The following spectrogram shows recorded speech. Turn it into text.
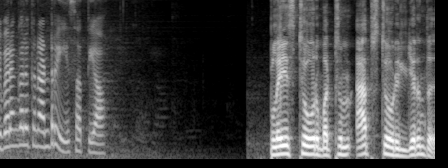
விவரங்களுக்கு நன்றி சத்யா. பிளே ஸ்டோர் மற்றும் ஆப் ஸ்டோரில் இருந்து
